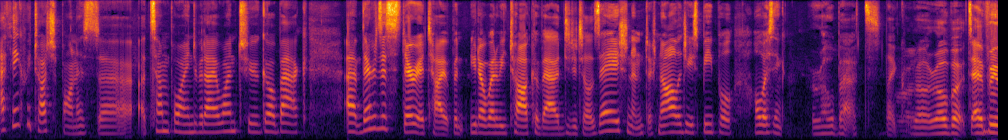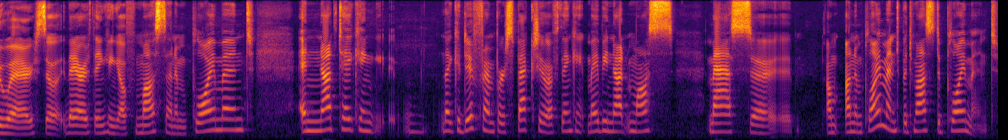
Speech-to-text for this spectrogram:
I think we touched upon this uh, at some point, but I want to go back. Uh, there's this stereotype, and you know, when we talk about digitalization and technologies, people always think robots, like ro- robots everywhere. So they are thinking of mass unemployment, and not taking like a different perspective of thinking maybe not mass mass uh, um, unemployment, but mass deployment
